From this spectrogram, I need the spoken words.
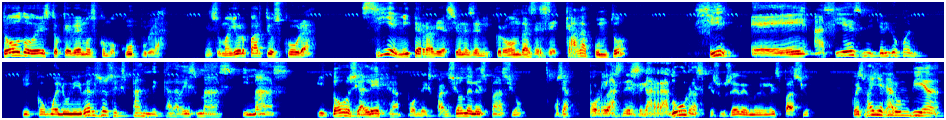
todo esto que vemos como cúpula, en su mayor parte oscura, ¿sí emite radiaciones de microondas desde cada punto? Sí, eh, así es, mi querido Juan. Y como el universo se expande cada vez más y más, y todo se aleja por la expansión del espacio, o sea, por las desgarraduras que suceden en el espacio, pues va a llegar un día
